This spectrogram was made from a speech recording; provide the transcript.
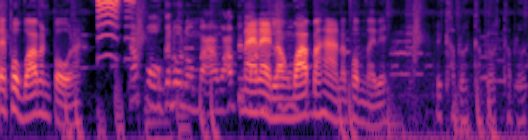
แต่ผมว่ามันโปรนะถ้าโปรกระโดดลงมาวับไหนไหนลองวับมาหานะผมหน่อยดิเฮ้ยขับรถขับรถขับรถ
